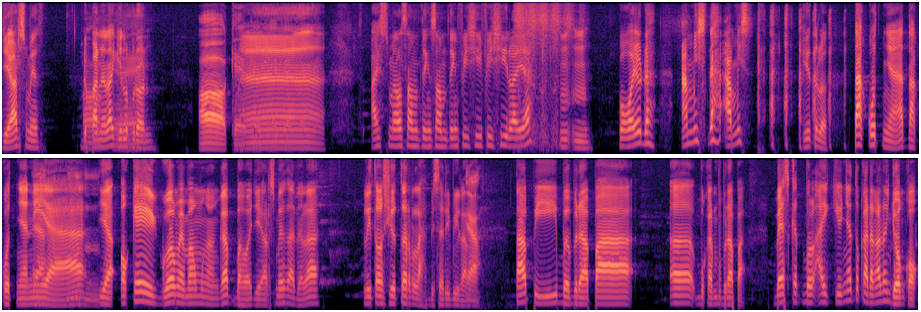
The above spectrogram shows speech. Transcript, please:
J.R. Smith. Depannya lagi Oke. LeBron. Oh, Oke, oke, oke, oke, oke. Nah, I smell something something fishy fishy lah ya. Mm-mm. Pokoknya udah amis dah amis, gitu loh. Takutnya, takutnya nih Ya. ya, ya oke, gua memang menganggap bahwa J.R. Smith adalah little shooter lah bisa dibilang. Ya. Tapi beberapa, eh bukan beberapa, basketball IQ-nya tuh kadang-kadang jongkok.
